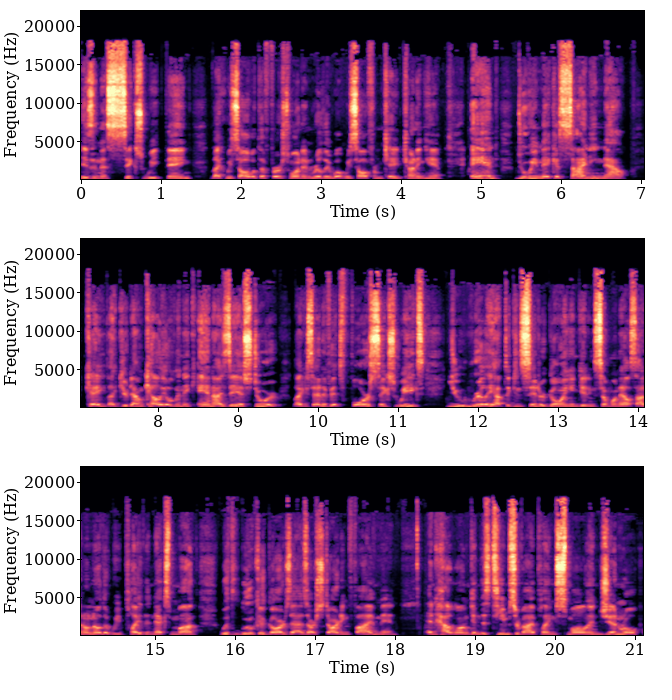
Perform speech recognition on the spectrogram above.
isn't a six week thing like we saw with the first one, and really what we saw from Cade Cunningham. And do we make a signing now? Okay, like you're down Kelly Olynyk and Isaiah Stewart. Like I said, if it's four or six weeks, you really have to consider going and getting someone else. I don't know that we play the next month with Luka Garza as our starting five man. And how long can this team survive playing small in general?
